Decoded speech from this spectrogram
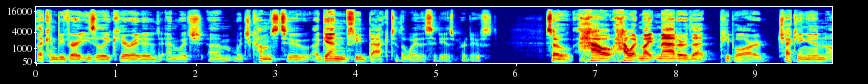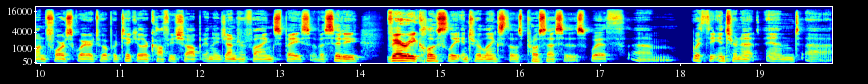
that can be very easily curated, and which um, which comes to again feedback to the way the city is produced. So how how it might matter that people are checking in on Foursquare to a particular coffee shop in a gentrifying space of a city very closely interlinks those processes with um, with the internet and uh,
